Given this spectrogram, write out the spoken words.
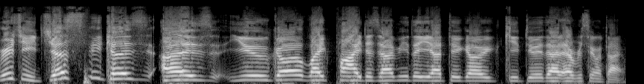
Richie, just because as you go like pie does not mean that you have to go keep doing that every single time.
